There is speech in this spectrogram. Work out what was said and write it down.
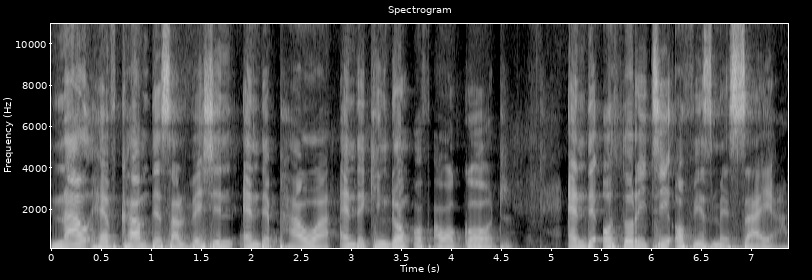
Now have come the salvation and the power and the kingdom of our God, and the authority of his Messiah.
